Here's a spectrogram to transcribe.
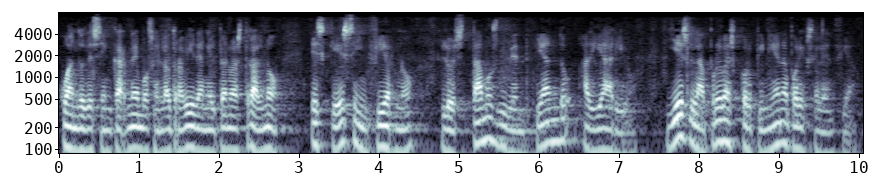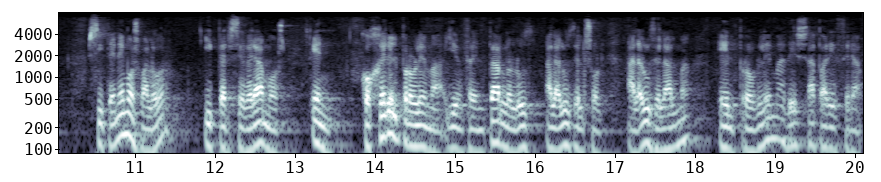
cuando desencarnemos en la otra vida, en el plano astral, no, es que ese infierno lo estamos vivenciando a diario y es la prueba escorpiniana por excelencia. Si tenemos valor y perseveramos en coger el problema y enfrentarlo a, luz, a la luz del sol, a la luz del alma, el problema desaparecerá.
